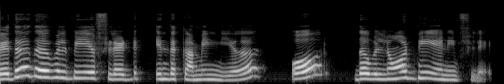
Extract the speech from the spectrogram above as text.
whether there will be a flood in the coming year or there will not be any flood.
